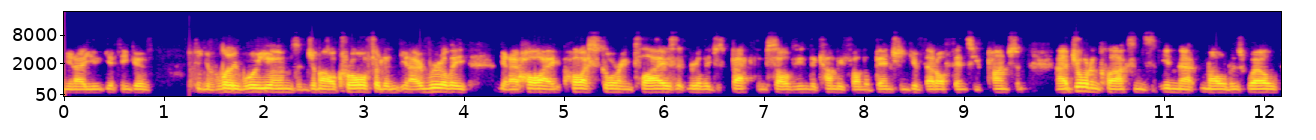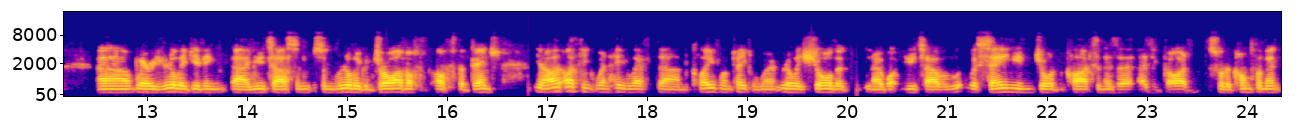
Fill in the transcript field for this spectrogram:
you know, you, you think of think of Lou Williams and Jamal Crawford, and you know, really, you know, high high scoring players that really just back themselves in into coming from the bench and give that offensive punch. And uh, Jordan Clarkson's in that mold as well, uh, where he's really giving uh, Utah some some really good drive off off the bench you know, I think when he left um, Cleveland, people weren't really sure that you know what Utah was seeing in Jordan Clarkson as a as a to sort of complement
